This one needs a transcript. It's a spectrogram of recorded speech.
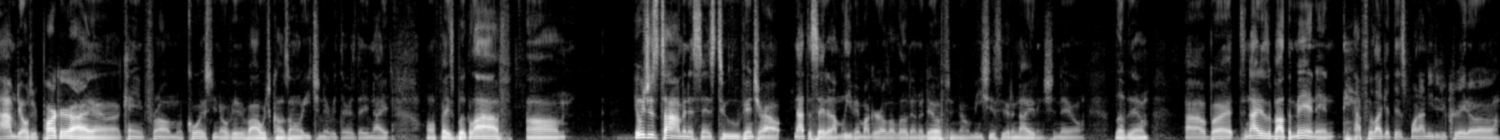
I'm Deldrick Parker. I uh, came from, of course, you know, Vivid Vibe, which comes on each and every Thursday night on Facebook Live. Um, it was just time, in a sense, to venture out. Not to say that I'm leaving my girls. I love them to death. You know, Misha's here tonight and Chanel. Love them. Uh, but tonight is about the men, and I feel like at this point I needed to create a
